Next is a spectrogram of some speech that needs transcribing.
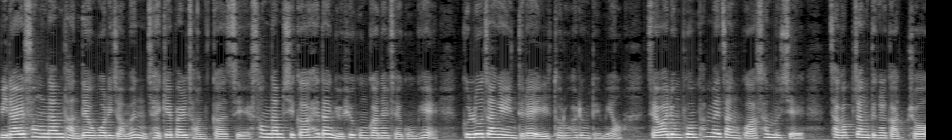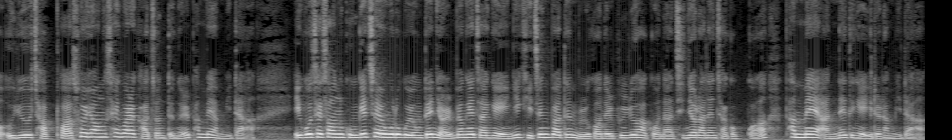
미랄 성남 단대 오거리점은 재개발 전까지 성남시가 해당 유휴 공간을 제공해 근로장애인들의 일터로 활용되며 재활용품 판매장과 사무실, 작업장 등을 갖춰 의류, 잡화, 소형 생활 가전 등을 판매합니다. 이곳에선 공개 채용으로 고용된 10명의 장애인이 기증받은 물건을 분류하거나 진열하는 작업과 판매 안내 등의 일을 합니다.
